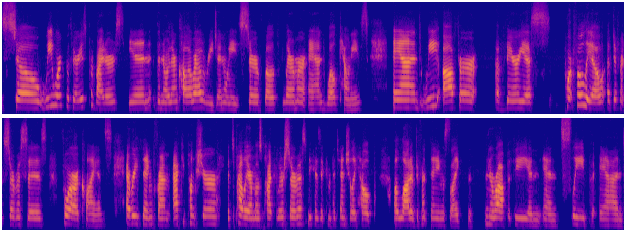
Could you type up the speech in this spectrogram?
so we work with various providers in the northern Colorado region. We serve both Larimer and Weld counties. And we offer a various portfolio of different services for our clients. Everything from acupuncture, it's probably our most popular service because it can potentially help a lot of different things like neuropathy and, and sleep and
